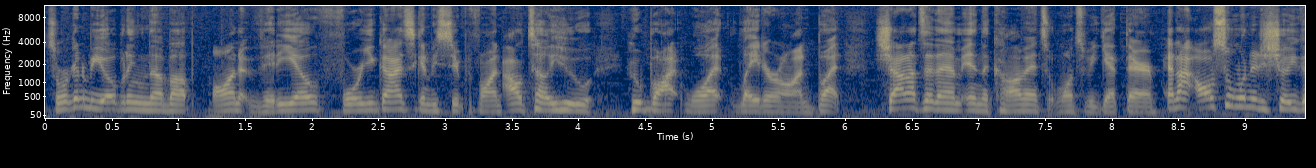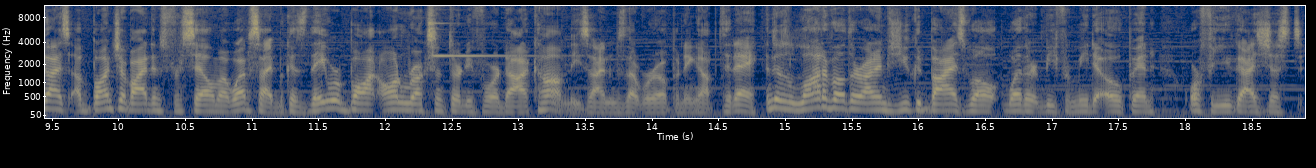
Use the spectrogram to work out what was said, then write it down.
So we're going to be opening them up on video for you guys. It's going to be super fun. I'll tell you who, who bought what later on, but shout out to them in the comments once we get there. And I also wanted to show you guys a bunch of items for sale on my website because they were bought on Ruxin34.com, these items that we're opening up today. And there's a lot of other items you could buy as well, whether it be for me to open or for you guys just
